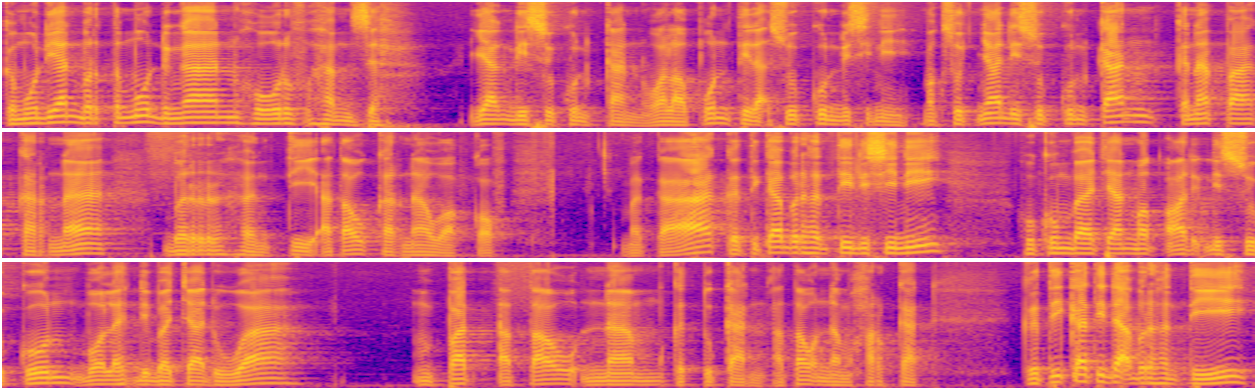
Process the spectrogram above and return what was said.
kemudian bertemu dengan huruf hamzah yang disukunkan walaupun tidak sukun di sini. Maksudnya disukunkan kenapa? Karena berhenti atau karena wakaf. Maka ketika berhenti di sini hukum bacaan mut'arid disukun boleh dibaca dua, empat atau enam ketukan atau enam harkat. Ketika tidak berhenti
